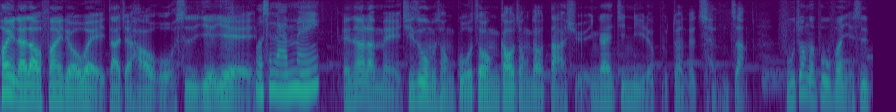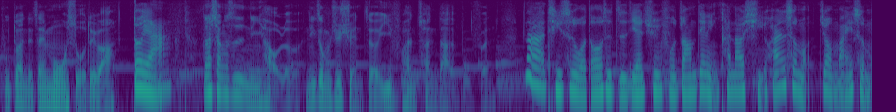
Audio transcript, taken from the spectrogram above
欢迎来到翻译流位，大家好，我是叶叶。我是蓝莓，哎、那蓝莓，其实我们从国中、高中到大学，应该经历了不断的成长，服装的部分也是不断的在摸索，对吧？对呀、那像是你好了，你怎么去选择衣服和穿搭的部分？那其实我都是直接去服装店里看到喜欢什么就买什么。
